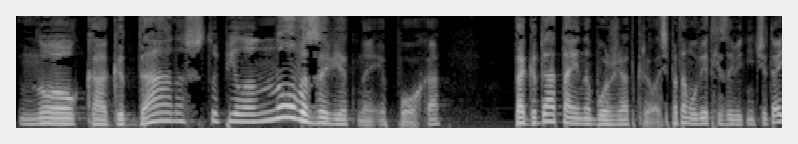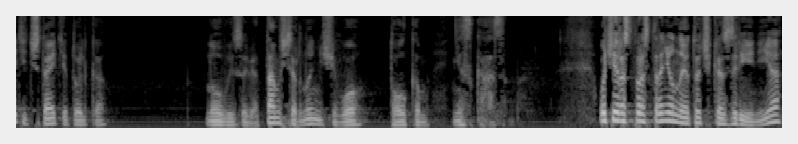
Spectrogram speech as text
Но когда наступила новозаветная эпоха – Тогда тайна Божья открылась. Потому Ветхий Завет не читайте, читайте только Новый Завет. Там все равно ничего толком не сказано. Очень распространенная точка зрения.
